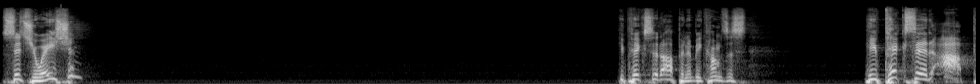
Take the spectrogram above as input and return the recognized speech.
situation? He picks it up and it becomes this. He picks it up.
